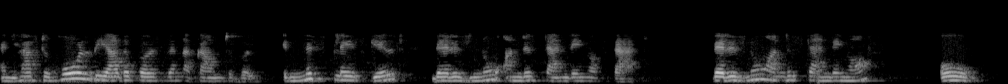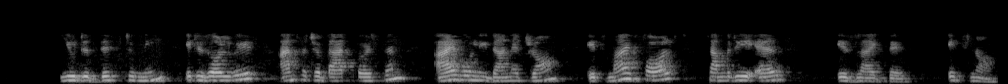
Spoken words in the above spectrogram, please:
And you have to hold the other person accountable. In misplaced guilt, there is no understanding of that. There is no understanding of, oh, you did this to me. It is always, I'm such a bad person. I've only done it wrong. It's my fault. Somebody else is like this. It's not.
